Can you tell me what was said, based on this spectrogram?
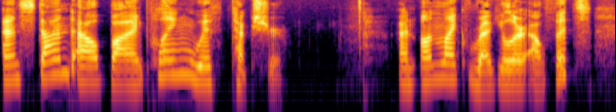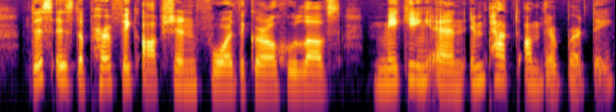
and stand out by playing with texture. And unlike regular outfits, this is the perfect option for the girl who loves making an impact on their birthday.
